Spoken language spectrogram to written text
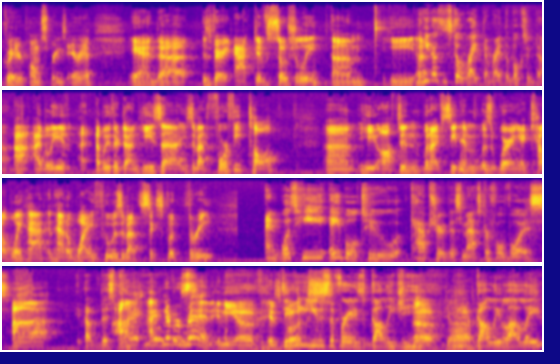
greater Palm Springs area, and uh, is very active socially. Um, he, But uh, he doesn't still write them, right? The books are done. I, I believe I- I believe they're done. He's uh, he's about four feet tall. Um, he often, when I've seen him, was wearing a cowboy hat and had a wife who was about six foot three. and was he able to capture this masterful voice Uh, of this? I I've never read any of his Did books. he use the phrase "golly gee"? Oh God. Golly lolly.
